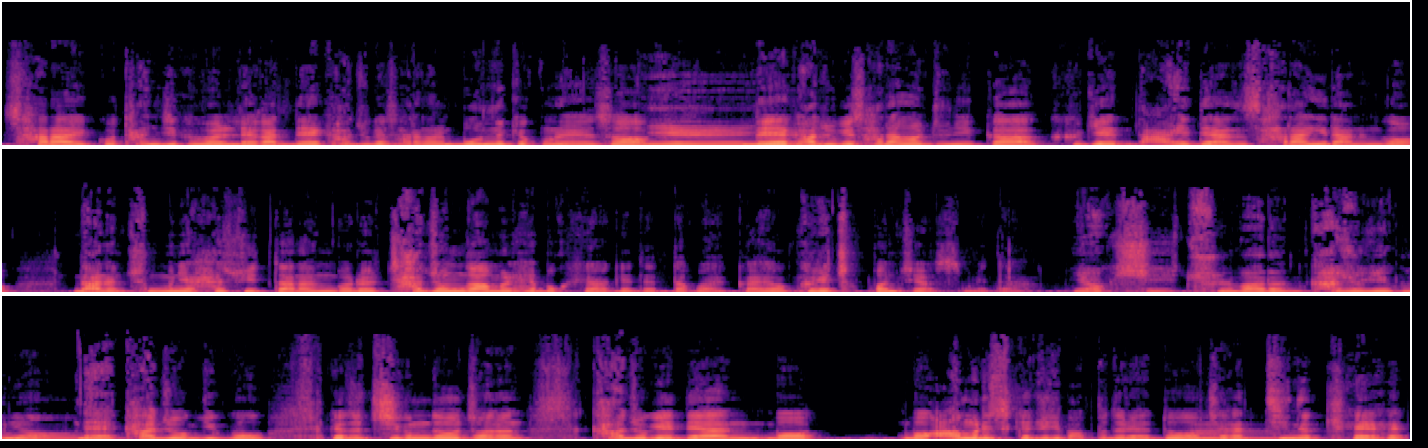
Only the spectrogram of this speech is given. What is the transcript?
살아있고 단지 그걸 내가 내 가족의 사랑을 못 느꼈구나 해서 예, 내 예. 가족이 사랑을 주니까 그게 나에 대한 사랑이라는 거 나는 충분히 할 수 있다는 거를 자존감을 회복하게 됐다고 할까요? 그게 첫 번째였습니다. 역시 출발은 가족이군요. 네, 가족이고 그래서 지금도 저는 가족에 대한 뭐 뭐 아무리 스케줄이 바쁘더라도 음. 제가 뒤늦게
